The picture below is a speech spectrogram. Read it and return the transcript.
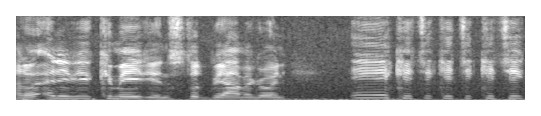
I know any of you comedians stood behind me going, here kitty kitty kitty.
